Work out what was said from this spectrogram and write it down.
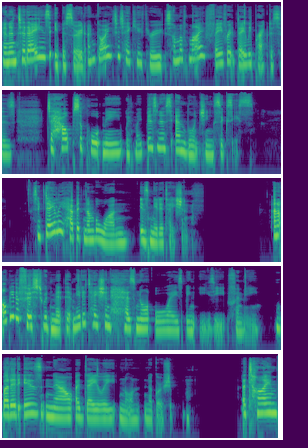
And in today's episode, I'm going to take you through some of my favorite daily practices to help support me with my business and launching success. So, daily habit number one is meditation. And I'll be the first to admit that meditation has not always been easy for me, but it is now a daily non negotiable. A time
